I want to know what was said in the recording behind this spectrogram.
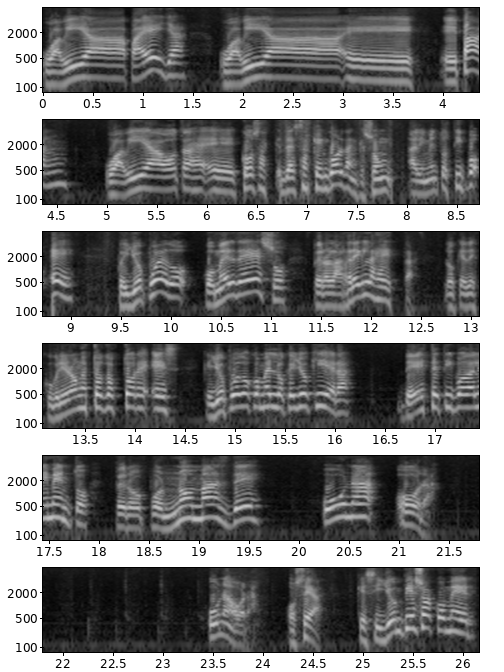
o había paella, o había eh, eh, pan, o había otras cosas de esas que engordan, que son alimentos tipo E, pues yo puedo comer de eso, pero la regla es esta. Lo que descubrieron estos doctores es que yo puedo comer lo que yo quiera de este tipo de alimentos, pero por no más de una hora. Una hora. O sea, que si yo empiezo a comer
